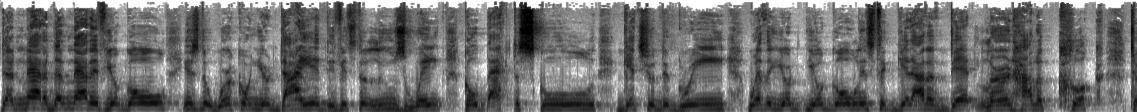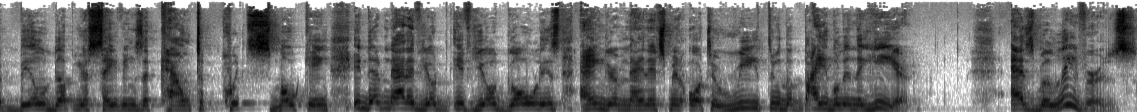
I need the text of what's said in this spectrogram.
Doesn't matter. Doesn't matter if your goal is to work on your diet, if it's to lose weight, go back to school, get your degree, whether your, your goal is to get out of debt, learn how to cook, to build up your savings account, to quit smoking. It doesn't matter if your, if your goal is anger management or to read through the Bible in a year. As believers,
